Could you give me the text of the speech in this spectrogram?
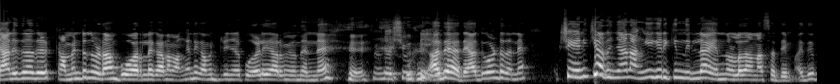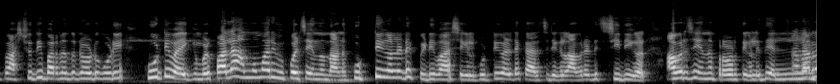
ഞാനിതിനെതിരെ ഞാൻ കമന്റ് ഒന്നും ഇടാൻ പോകാറില്ല കാരണം അങ്ങനെ കമന്റ് കഴിഞ്ഞാൽ പേളി അറിയുമെന്ന് തന്നെ. അതെ അതെ. അതുകൊണ്ട് തന്നെ. പക്ഷെ എനിക്കത് ഞാൻ അംഗീകരിക്കുന്നില്ല എന്നുള്ളതാണ് ആ സത്യം ഇതിപ്പോൾ അശ്വതി പറഞ്ഞതിനോട് കൂടി കൂട്ടി വായിക്കുമ്പോൾ പല അമ്മമാരും ഇപ്പോൾ ചെയ്യുന്നതാണ്. കുട്ടികളുടെ പിടിവാശികൾ കുട്ടികളുടെ കരച്ചിലുകൾ അവരുടെ ചിരികൾ അവർ ചെയ്യുന്ന പ്രവൃത്തികൾ ഇതെല്ലാം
